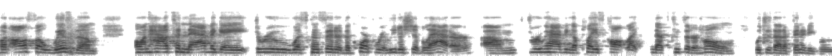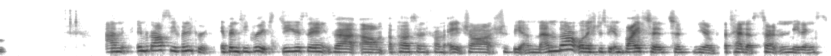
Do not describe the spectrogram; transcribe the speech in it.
but also wisdom on how to navigate through what's considered the corporate leadership ladder um, through having a place called like that's considered home, which is that affinity group. And in regards to affinity, group, affinity groups, do you think that um, a person from HR should be a member, or they should just be invited to, you know, attend at certain meetings?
